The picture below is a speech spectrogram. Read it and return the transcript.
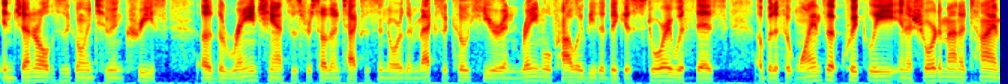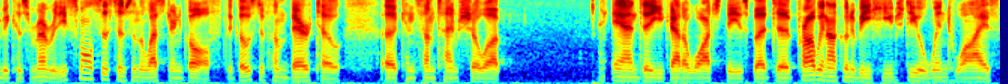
In general, this is going to increase uh, the rain chances for southern Texas and northern Mexico here, and rain will probably be the biggest story with this. Uh, but if it winds up quickly in a short amount of time, because remember, these small systems in the western Gulf, the ghost of Humberto, uh, can sometimes show up and uh, you got to watch these. But uh, probably not going to be a huge deal wind-wise,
